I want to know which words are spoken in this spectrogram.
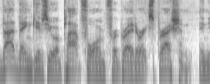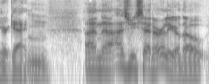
That then gives you a platform for greater expression in your game. Mm. And uh, as we said earlier, though,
